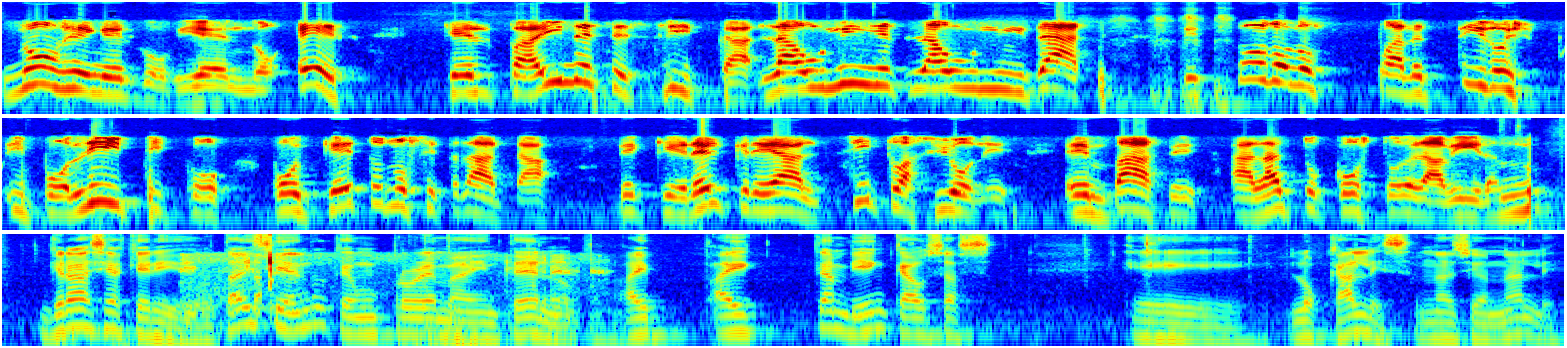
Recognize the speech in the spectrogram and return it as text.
no en el gobierno, es que el país necesita la, uni- la unidad de todos los partidos y, y políticos, porque esto no se trata de querer crear situaciones en base al alto costo de la vida. No- Gracias, querido. Está diciendo que es un problema interno. Hay, hay también causas eh, locales, nacionales.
